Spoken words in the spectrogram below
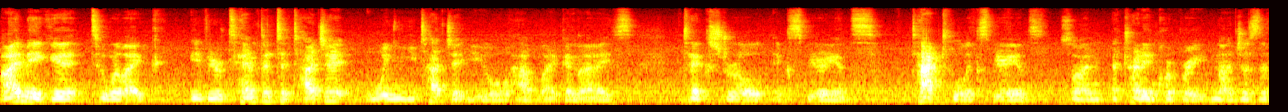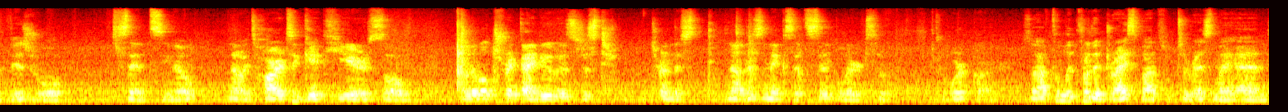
I make it to where like if you're tempted to touch it, when you touch it you'll have like a nice textural experience, tactile experience. So I'm, I try to incorporate not just the visual sense, you know? Now it's hard to get here, so a little trick I do is just turn this, now this makes it simpler to, to work on. So I have to look for the dry spots to rest my hand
